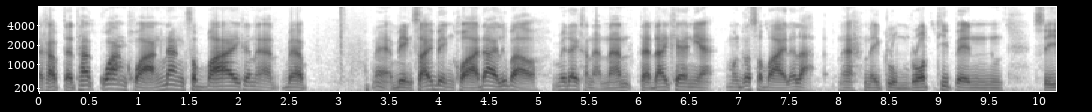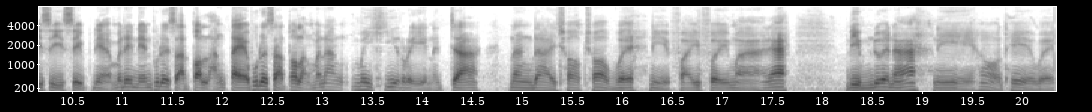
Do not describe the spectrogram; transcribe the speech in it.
นะครับ แต่ถ้ากว้างขวางนั่งสบายขนาดแบบแหมเบ่งซ้ายเบ่งขวาได้หรือเปล่า ไม่ได้ขนาดนั้น แต่ได้แค่เนี้ยมันก็สบายแล้วล่ะนะในกลุ่มรถที่เป็น C40 เนี่ยไม่ได้เน้นผู้โดยสารตอนหลังแต่ผู้โดยสารตอนหลังมานั่งไม่ขี้เหรนะจ๊ะนั่งได้ชอบชอบเว้ยนี่ไฟเฟยมานะ ดิมด้วยนะ นี่โอ้เท่เว้ย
